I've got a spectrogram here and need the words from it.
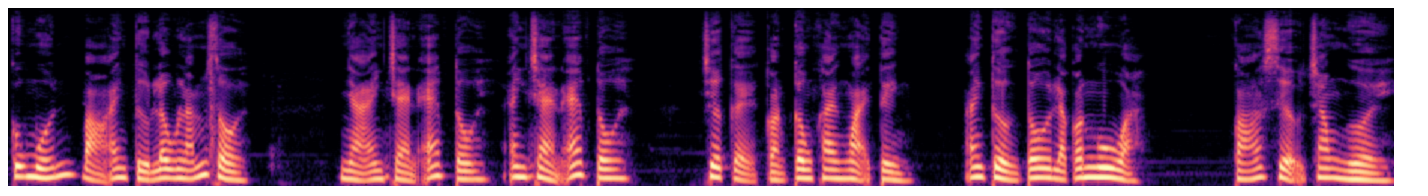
cũng muốn bỏ anh từ lâu lắm rồi. Nhà anh chèn ép tôi, anh chèn ép tôi, chưa kể còn công khai ngoại tình. Anh tưởng tôi là con ngu à? Có rượu trong người,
